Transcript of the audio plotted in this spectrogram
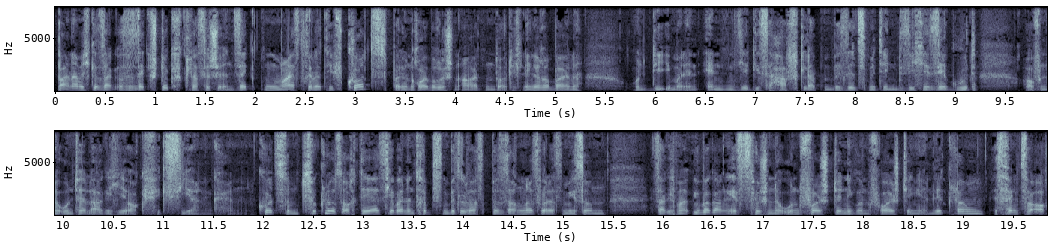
Beine habe ich gesagt, also sechs Stück, klassische Insekten, meist relativ kurz, bei den räuberischen Arten deutlich längere Beine und die immer in den Enden hier diese Haftlappen besitzt, mit denen sie sich hier sehr gut auf einer Unterlage hier auch fixieren können. Kurz zum Zyklus, auch der ist hier bei den Trips ein bisschen was Besonderes, weil das nämlich so ein, sage ich mal, Übergang ist zwischen der unvollständigen und vollständigen Entwicklung. Es fängt zwar auch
